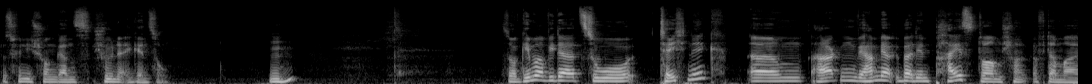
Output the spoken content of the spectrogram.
das finde ich schon ganz schöne Ergänzung. Mhm. So, gehen wir wieder zu Technik. Ähm, Hagen, wir haben ja über den PyStorm schon öfter mal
